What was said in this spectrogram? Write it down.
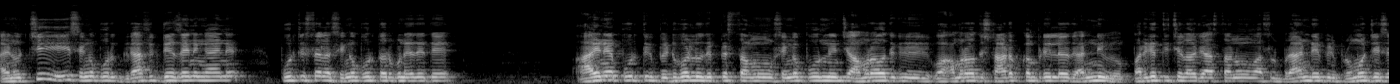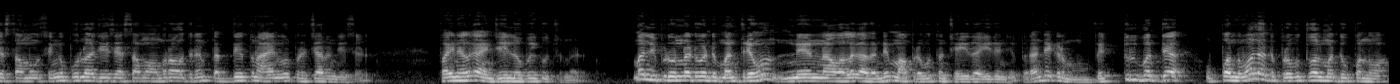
ఆయన వచ్చి సింగపూర్ గ్రాఫిక్ డిజైనింగ్ ఆయనే పూర్తిస్థాయిలో సింగపూర్ తరపున ఏదైతే ఆయనే పూర్తిగా పెట్టుబడులు తెప్పిస్తాము సింగపూర్ నుంచి అమరావతికి అమరావతి స్టార్టప్ కంపెనీలు అన్ని పరిగెత్తించేలా చేస్తాను అసలు బ్రాండ్ ఏపీని ప్రమోట్ చేసేస్తాము సింగపూర్లా చేసేస్తాము అమరావతిని పెద్ద ఎత్తున ఆయన కూడా ప్రచారం చేశాడు. ఫైనల్గా ఆయన జైల్లో పోయి కూర్చున్నాడు. మళ్ళీ ఇప్పుడు ఉన్నటువంటి మంత్రి ఏమో నేను నా వల్ల కాదండి మా ప్రభుత్వం చేయదా ఇది అని చెప్పారు. అంటే ఇక్కడ వ్యక్తుల మధ్య ఒప్పందమా లేకపోతే ప్రభుత్వాల మధ్య ఒప్పందమా?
